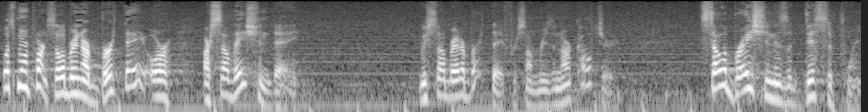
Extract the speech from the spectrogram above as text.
What's more important, celebrating our birthday or our salvation day? We celebrate our birthday for some reason in our culture. Celebration is a discipline.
